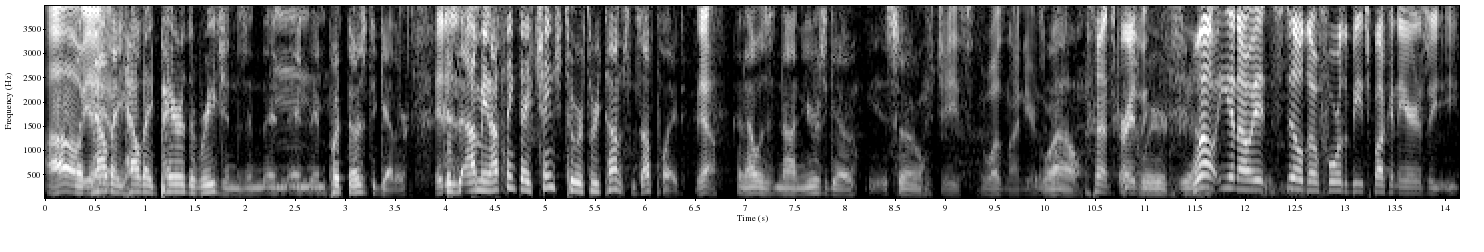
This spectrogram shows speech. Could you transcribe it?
Oh, like yeah, how yeah. Mm. they how they pair the regions and and, and, and put those together. Because I mean, I think they've changed two or three times since I've played. Yeah. and that was nine years ago. So Jeez, it was nine years. Wow. ago. that's That's crazy. weird, yeah. Well, you know, it still though for the Beech Buccaneers, y- y-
